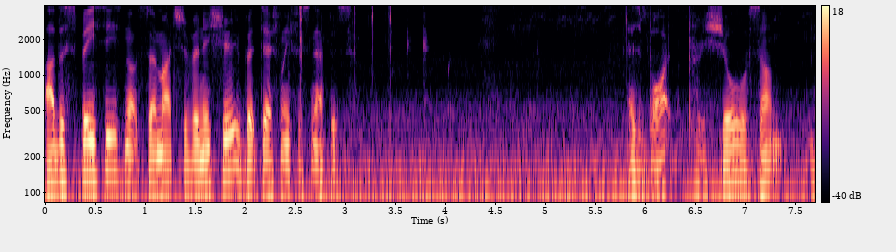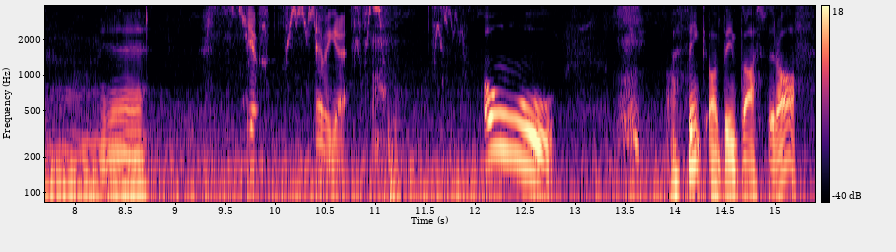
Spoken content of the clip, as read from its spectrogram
Other species, not so much of an issue, but definitely for snappers. There's a bite, pretty sure, or something. Oh, yeah. Yep, there we go. Oh, I think I've been busted off.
